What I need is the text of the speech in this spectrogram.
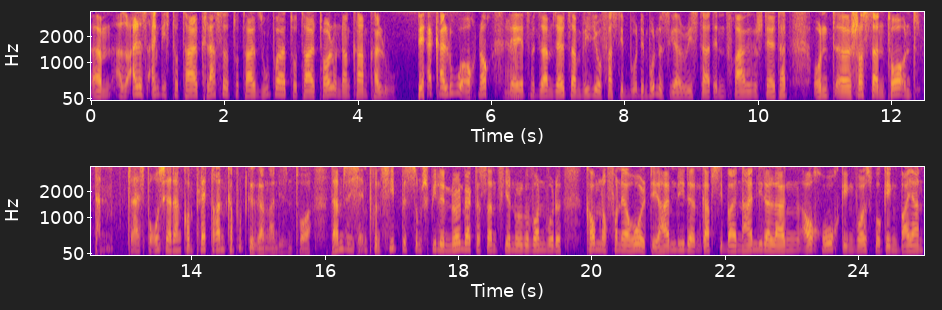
Ähm, also alles eigentlich total klasse, total super, total toll und dann kam Kalu der Kalu auch noch, ja. der jetzt mit seinem seltsamen Video fast die, den Bundesliga-Restart in Frage gestellt hat und äh, schoss dann ein Tor und dann da ist Borussia dann komplett dran kaputt gegangen an diesem Tor. Da haben sie sich im Prinzip bis zum Spiel in Nürnberg, das dann 4-0 gewonnen wurde, kaum noch von erholt. Die Heimlieder, gab es die beiden Heimniederlagen auch hoch gegen Wolfsburg, gegen Bayern.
